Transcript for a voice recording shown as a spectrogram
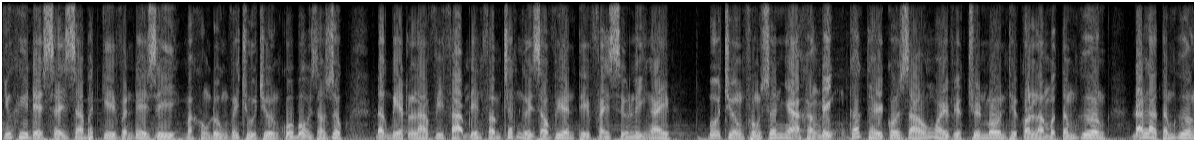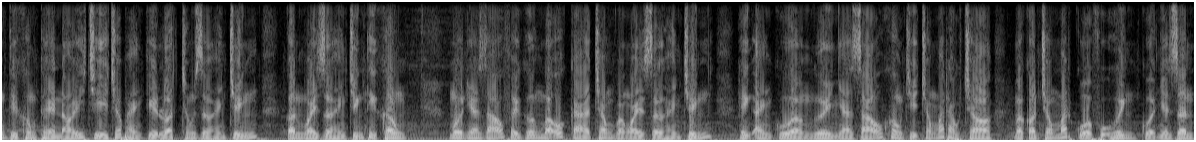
nhưng khi để xảy ra bất kỳ vấn đề gì mà không đúng với chủ trương của Bộ Giáo dục, đặc biệt là vi phạm đến phẩm chất người giáo viên thì phải xử lý ngay. Bộ trưởng Phùng Xuân Nhạ khẳng định các thầy cô giáo ngoài việc chuyên môn thì còn là một tấm gương, đã là tấm gương thì không thể nói chỉ chấp hành kỷ luật trong giờ hành chính, còn ngoài giờ hành chính thì không. Một nhà giáo phải gương mẫu cả trong và ngoài giờ hành chính, hình ảnh của người nhà giáo không chỉ trong mắt học trò mà còn trong mắt của phụ huynh, của nhân dân.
